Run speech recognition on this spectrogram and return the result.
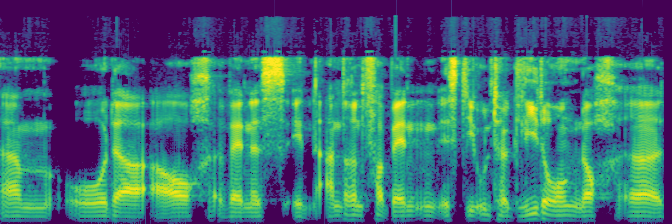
Ähm, oder auch, wenn es in anderen Verbänden ist, die Untergliederung noch äh,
